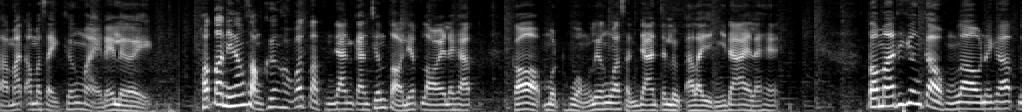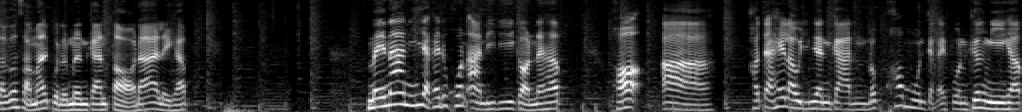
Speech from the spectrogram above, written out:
สามารถเอามาใส่เครื่องใหม่ได้เลย เพราะตอนนี้ทั้งสองเครื่องเขาก็ตัดสัญญาณการเชื่อมต่อเรียบร้อยแล้วครับ ก็หมดห่วงเรื่องว่าสัญญาณจะหลุดอะไรอย่างนี้ได้แล้วฮะต่อมาที่เครื่องเก่าของเรานะครับเราก็สามารถกดดำเนินการต่อได้เลยครับ ในหน้านี้อยากให้ทุกคนอ่านดีๆก่อนนะครับ เพราะอ่าเขาจะให้เรายืนยันการลบข้อมูลจาก iPhone เครื่องนี้ครับ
